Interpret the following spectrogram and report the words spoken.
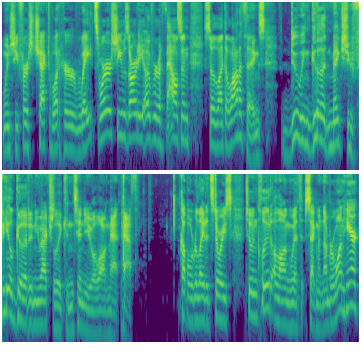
When she first checked what her weights were, she was already over a thousand. So, like a lot of things, doing good makes you feel good and you actually continue along that path couple related stories to include along with segment number one here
